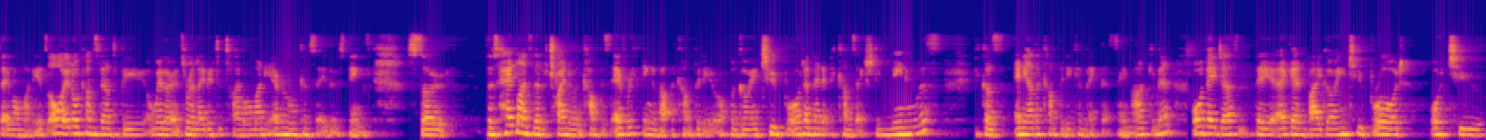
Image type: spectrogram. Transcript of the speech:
save more money. It's all, it all comes down to be whether it's related to time or money. Everyone can say those things. So those headlines that are trying to encompass everything about the company are often going too broad and then it becomes actually meaningless because any other company can make that same argument. Or they just, they again by going too broad or too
